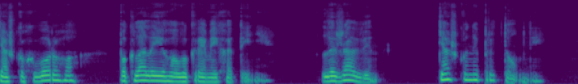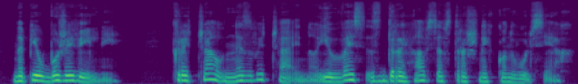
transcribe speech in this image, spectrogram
Тяжко хворого поклали його в окремій хатині. Лежав він тяжко непритомний, напівбожевільний, кричав незвичайно і весь здригався в страшних конвульсіях.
